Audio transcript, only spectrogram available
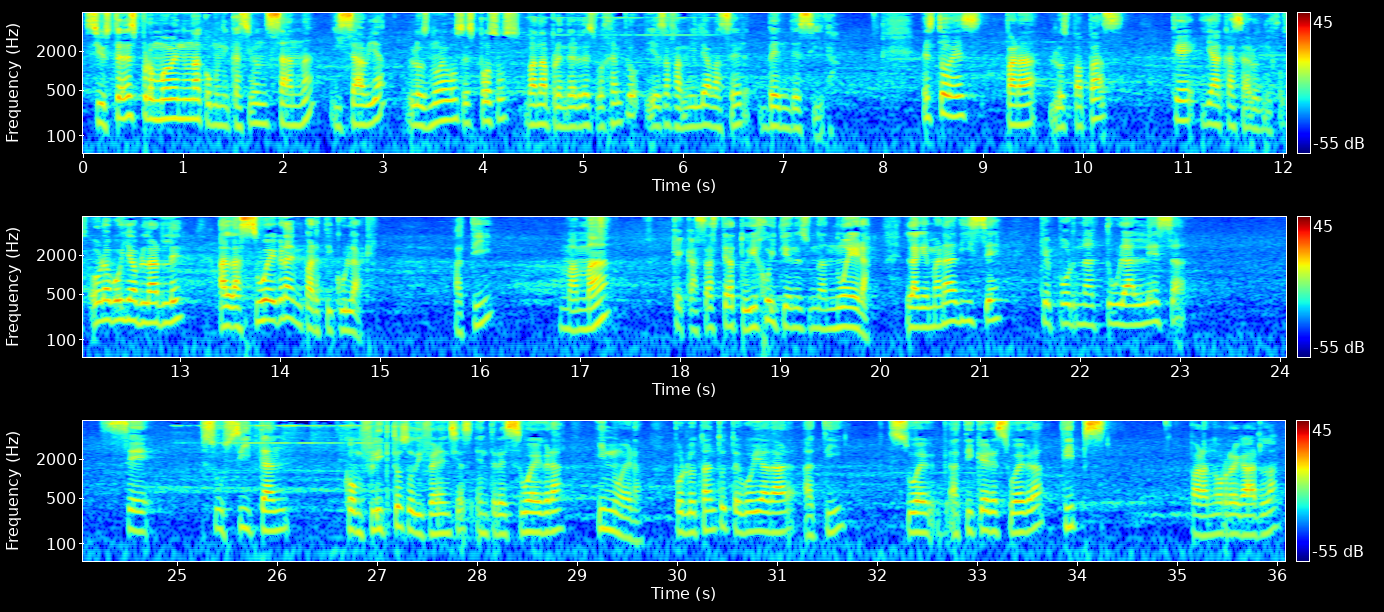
Si ustedes promueven una comunicación sana y sabia, los nuevos esposos van a aprender de su ejemplo y esa familia va a ser bendecida. Esto es para los papás que ya casaron hijos. Ahora voy a hablarle a la suegra en particular. A ti, mamá, que casaste a tu hijo y tienes una nuera. La Gemara dice que por naturaleza se suscitan conflictos o diferencias entre suegra y nuera. Por lo tanto, te voy a dar a ti, a ti que eres suegra, tips para no regarla,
